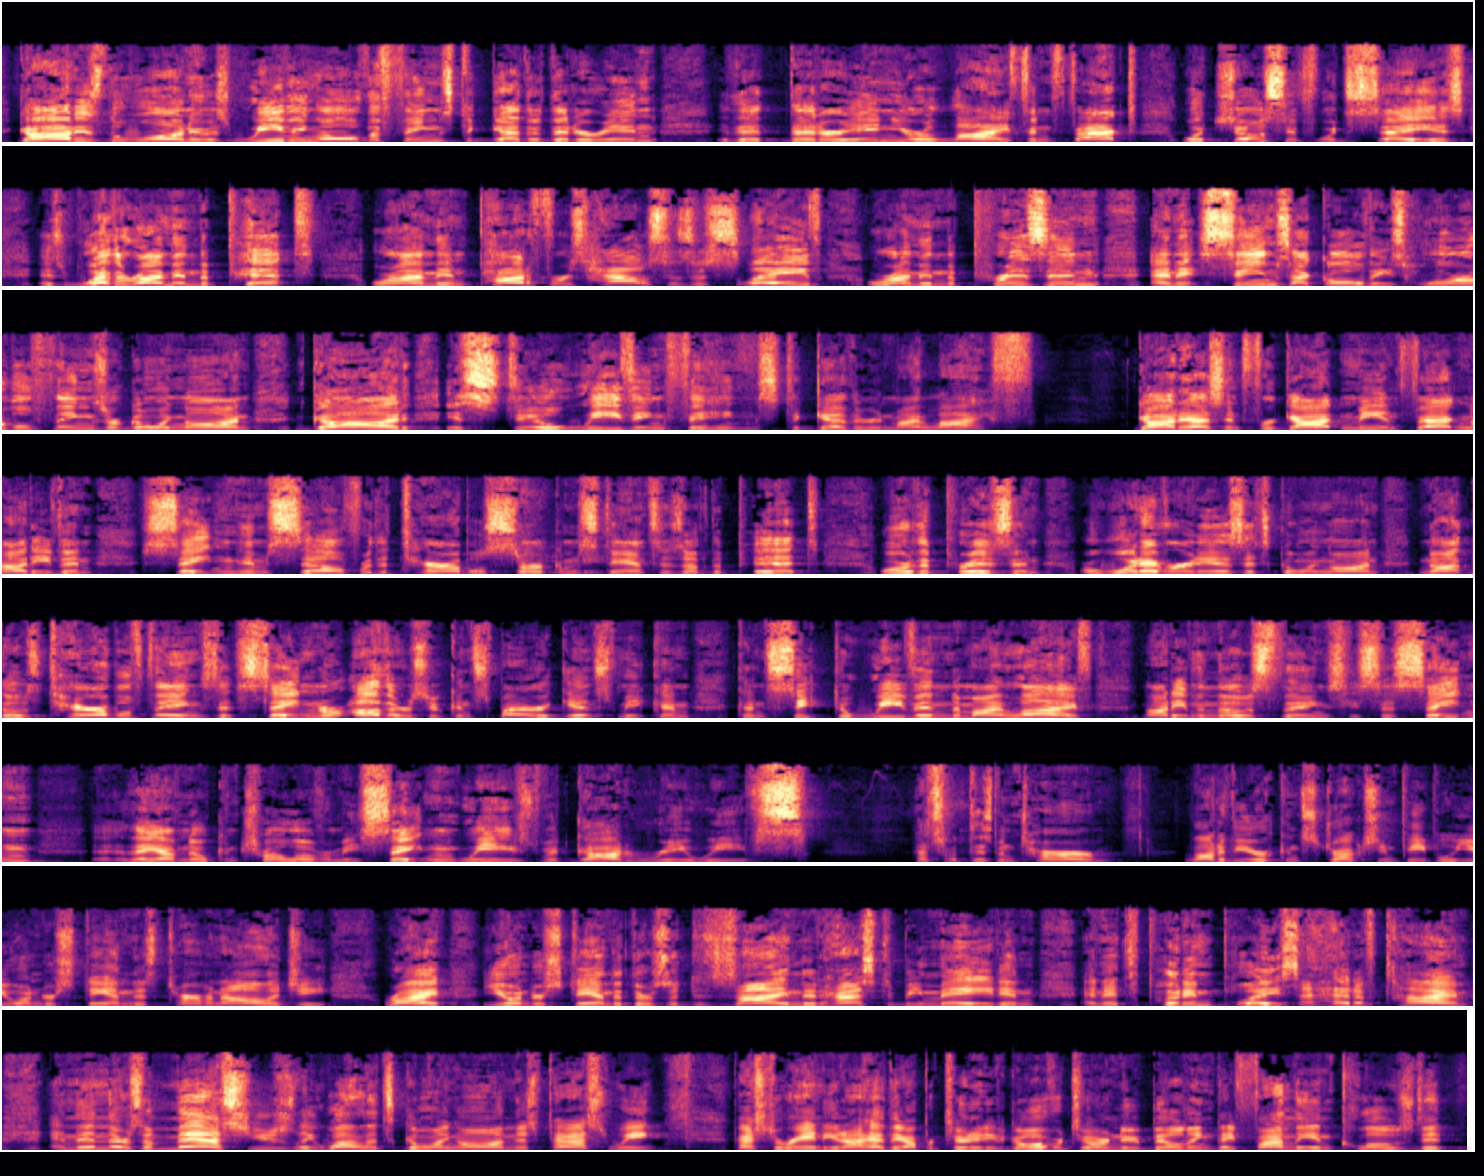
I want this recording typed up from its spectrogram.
God is the one who is weaving all the things together that are in, that, that are in your life. In fact, what Joseph would say is, is whether I'm in the pit or I'm in Potiphar's house as a slave or I'm in the prison and it seems like all these horrible things are going on, God is still weaving things together in my life. God hasn't forgotten me. In fact, not even Satan himself or the terrible circumstances of the pit or the prison or whatever it is that's going on, not those terrible things that Satan or others who conspire against me can, can seek to weave into my life, not even those things. He says, Satan, eh, they have no control over me. Satan weaves, but God reweaves. That's what this term a lot of you are construction people. You understand this terminology, right? You understand that there's a design that has to be made and, and it's put in place ahead of time. And then there's a mess usually while it's going on. This past week, Pastor Randy and I had the opportunity to go over to our new building. They finally enclosed it.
